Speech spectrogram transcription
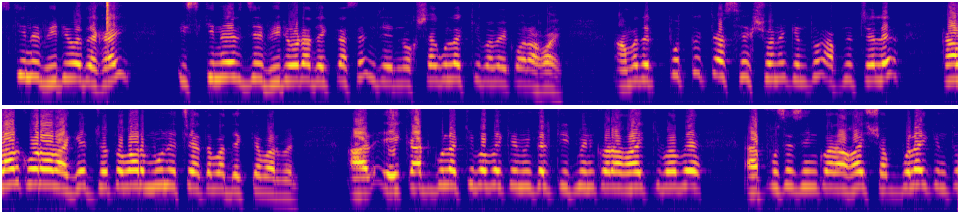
স্ক্রিনে ভিডিও দেখাই স্ক্রিনের যে ভিডিওটা দেখতেছেন যে নকশাগুলো কীভাবে করা হয়, আমাদের প্রত্যেকটা সেকশনে কিন্তু আপনি চাইলে কালার করার আগে যতবার মনে চায় ততবার দেখতে পারবেন। আর এই কাঠগুলো কীভাবে কেমিক্যাল ট্রিটমেন্ট করা হয়, কীভাবে প্রসেসিং করা হয়, সবগুলাই কিন্তু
